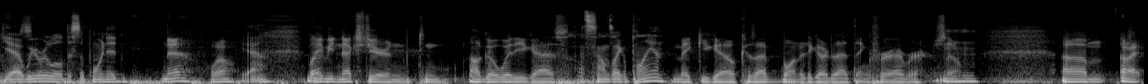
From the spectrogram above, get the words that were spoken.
Yeah, we were a little disappointed. Yeah, well, Yeah, But maybe next year, and can, I'll go with you guys. that sounds like a plan. Make you go because I've wanted to go to that thing forever. So, Mhm. Um, all right.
